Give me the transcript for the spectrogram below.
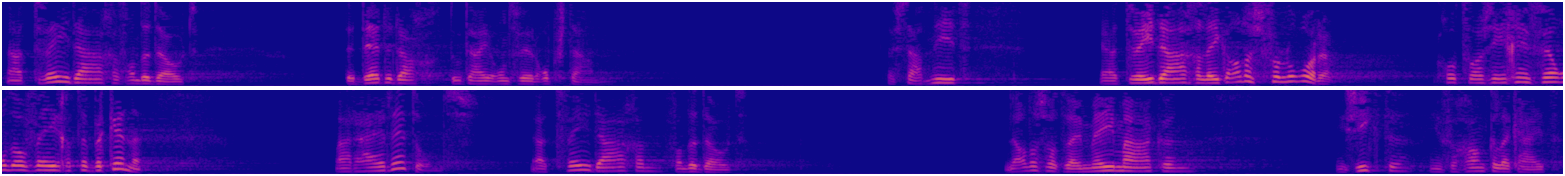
na twee dagen van de dood. De derde dag doet hij ons weer opstaan. Er staat niet, ja, twee dagen leek alles verloren. God was in geen velden of wegen te bekennen. Maar hij redt ons na twee dagen van de dood. En alles wat wij meemaken, in ziekte, in vergankelijkheid,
